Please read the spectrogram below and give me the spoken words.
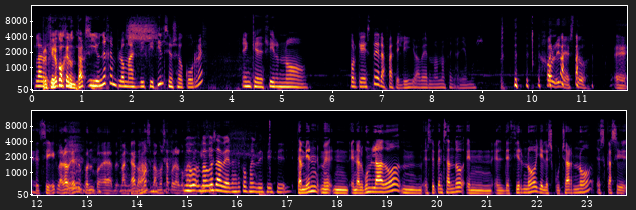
Claro, prefiero y- coger y- un taxi. ¿Y un ejemplo más difícil, si os ocurre? En que decir no. Porque este era facilillo, a ver, no nos engañemos. Jolines, tú. Eh, sí, claro, a ver, pon- pon- eh, venga, vamos, vamos a por algo más Vamos, difícil. vamos a ver algo más difícil. También me- en algún lado mm, estoy pensando en el decir no y el escuchar no. Es casi.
